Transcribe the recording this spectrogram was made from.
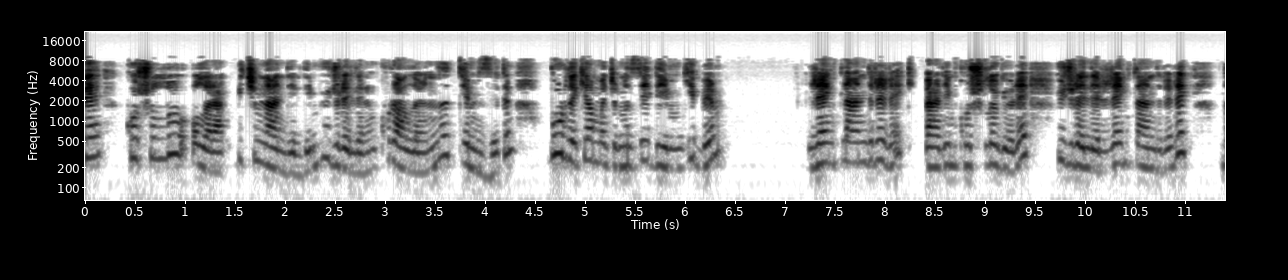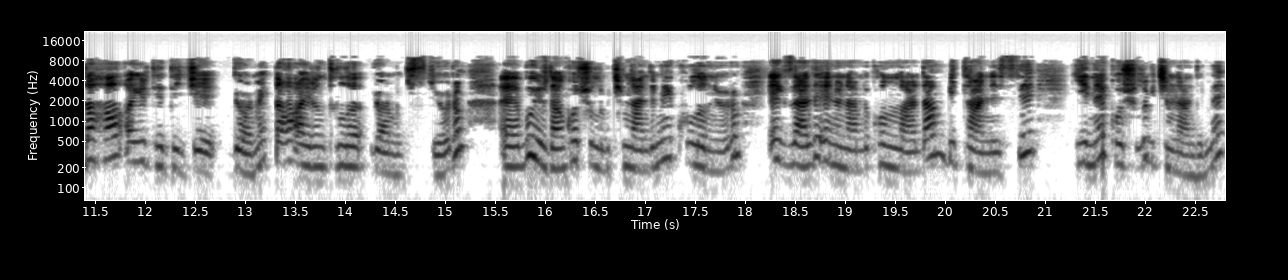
ve koşullu olarak biçimlendirdiğim hücrelerin kurallarını temizledim. Buradaki amacımız dediğim gibi renklendirerek verdiğim koşula göre hücreleri renklendirerek daha ayırt edici görmek, daha ayrıntılı görmek istiyorum. E, bu yüzden koşullu biçimlendirmeyi kullanıyorum. Excel'de en önemli konulardan bir tanesi yine koşullu biçimlendirme.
